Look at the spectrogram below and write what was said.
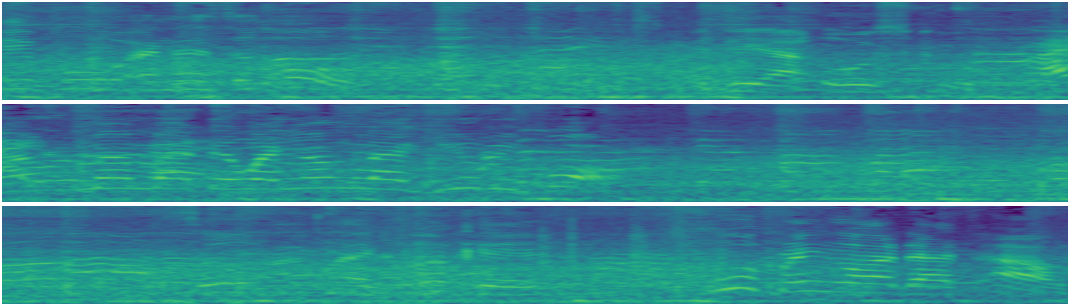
people and I say, oh, they are old school. I remember right. they were young like you before. So, I'm like, okay, we'll bring all that out.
